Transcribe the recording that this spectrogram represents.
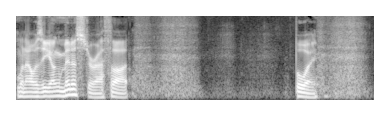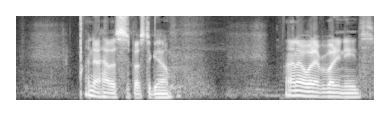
When I was a young minister, I thought, boy, I know how this is supposed to go. I know what everybody needs.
